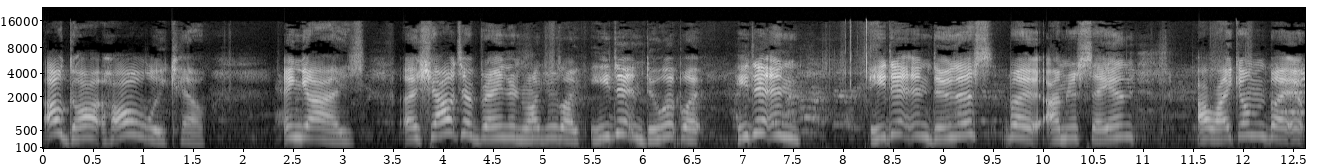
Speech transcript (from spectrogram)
oh god, holy cow. And guys, a shout out to Brandon Rogers. Like, he didn't do it, but he didn't, he didn't do this, but I'm just saying, I like him, but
